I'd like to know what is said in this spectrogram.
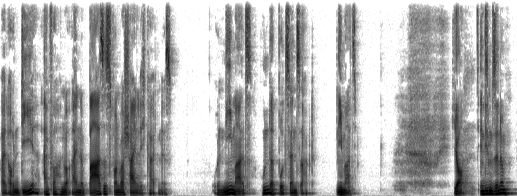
Weil auch die einfach nur eine Basis von Wahrscheinlichkeiten ist. Und niemals 100% sagt. Niemals. Ja, in diesem Sinne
